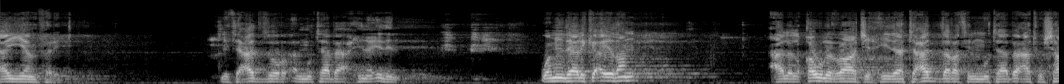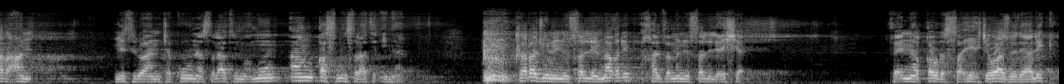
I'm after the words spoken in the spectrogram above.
أن ينفرد لتعذر المتابعة حينئذ. ومن ذلك أيضا على القول الراجح إذا تعذرت المتابعة شرعا مثل أن تكون صلاة المأموم أنقص من صلاة الإمام. كرجل يصلي المغرب خلف من يصلي العشاء. فإن القول الصحيح جواز ذلك.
